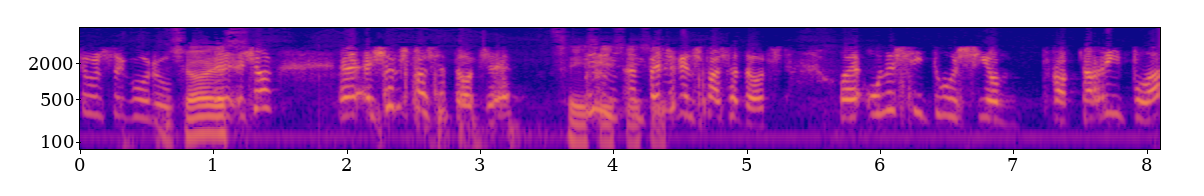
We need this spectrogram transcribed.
t'ho asseguro. Això és- Eh, això, eh, això ens passa a tots, eh? Sí, sí, sí. em sí. penso que ens passa a tots. Eh, Una situació però terrible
